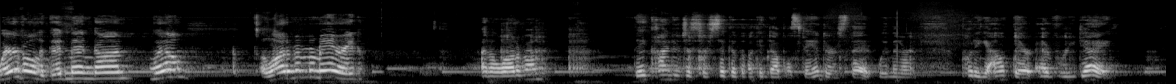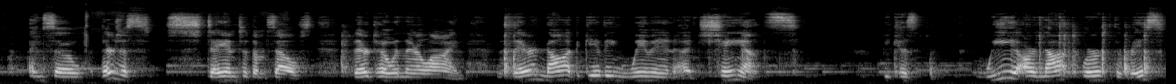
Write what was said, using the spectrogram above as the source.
Where have all the good men gone? Well, a lot of them are married. And a lot of them, they kind of just are sick of the fucking double standards that women are putting out there every day. And so they're just staying to themselves. They're toeing their line. They're not giving women a chance because we are not worth the risk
